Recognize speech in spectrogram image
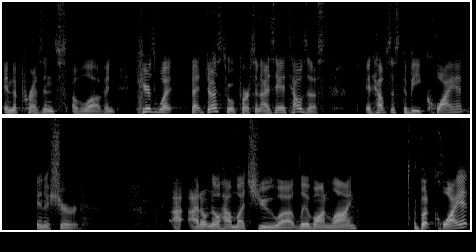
in the presence of love. And here's what that does to a person Isaiah tells us it helps us to be quiet and assured. I, I don't know how much you uh, live online, but quiet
